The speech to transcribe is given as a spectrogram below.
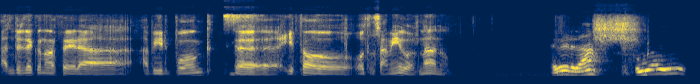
antes de conocer a, a Beer Pong, eh, hizo otros amigos, Nano. Es verdad. Hubo ahí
